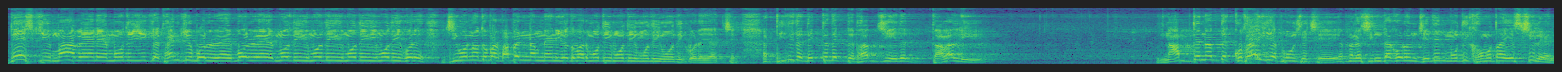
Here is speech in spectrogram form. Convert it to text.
দেশ কি মা বেনে মোদিজিকে থ্যাংক ইউ বল রে বল রে মোদি মোদি মোদি মোদি করে জীবনে তোমার বাপের নাম নেয়নি যতবার মোদি মোদি মোদি মোদি করে যাচ্ছে আর টিভিতে দেখতে দেখতে ভাবছি এদের দালালি নামতে নামতে কোথায় গিয়ে পৌঁছেছে আপনারা চিন্তা করুন যেদিন মোদি ক্ষমতায় এসছিলেন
